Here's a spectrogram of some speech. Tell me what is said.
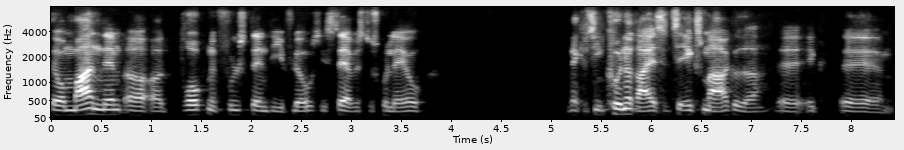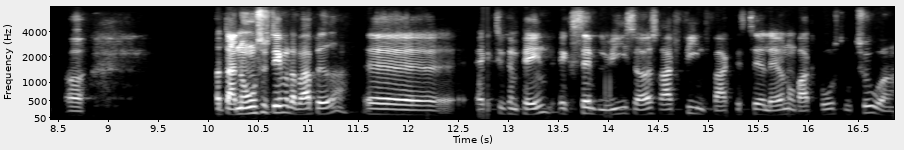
det var meget nemt at, at drukne fuldstændig i flows, især hvis du skulle lave hvad kan man sige, en kunderejse til x markeder. Øh, øh, og og der er nogle systemer, der bare er bedre. Uh, Active Campaign eksempelvis er også ret fint faktisk til at lave nogle ret gode strukturer.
